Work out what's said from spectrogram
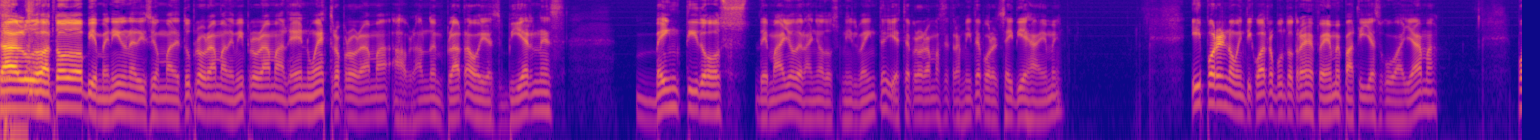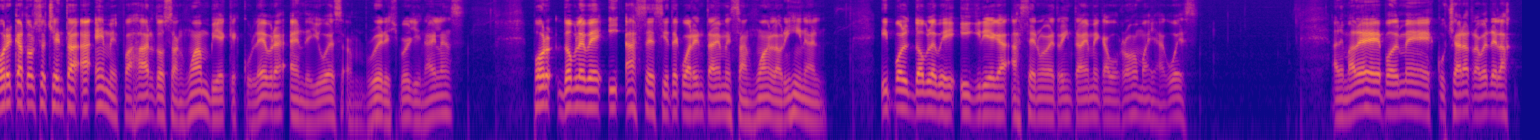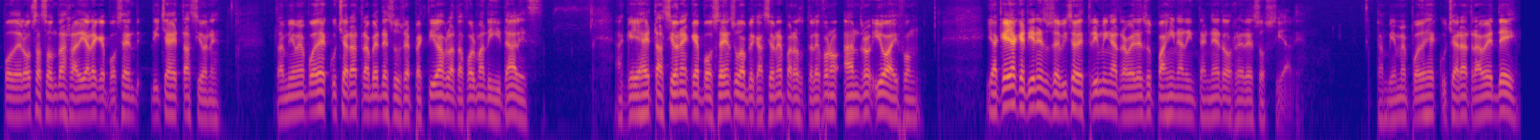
Saludos a todos, bienvenido a una edición más de tu programa, de mi programa, de nuestro programa Hablando en Plata. Hoy es viernes 22 de mayo del año 2020 y este programa se transmite por el 610 AM y por el 94.3 FM Patillas Guayama, por el 1480 AM Fajardo San Juan Vieques Culebra and the US and British Virgin Islands, por WIAC 740M San Juan la original y por WYAC 930M Cabo Rojo Mayagüez. Además de poderme escuchar a través de las poderosas ondas radiales que poseen dichas estaciones, también me puedes escuchar a través de sus respectivas plataformas digitales. Aquellas estaciones que poseen sus aplicaciones para su teléfono Android o iPhone. Y aquellas que tienen su servicio de streaming a través de sus páginas de internet o redes sociales. También me puedes escuchar a través de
